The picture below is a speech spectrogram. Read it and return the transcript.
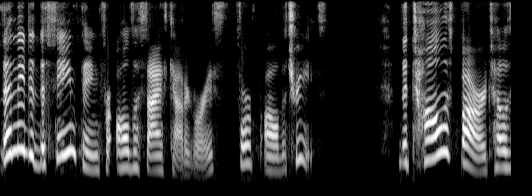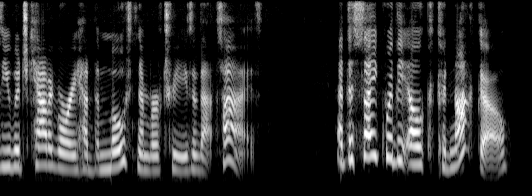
Then they did the same thing for all the size categories for all the trees. The tallest bar tells you which category had the most number of trees of that size. At the site where the elk could not go,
